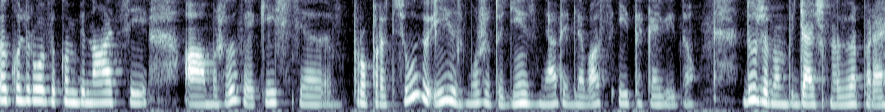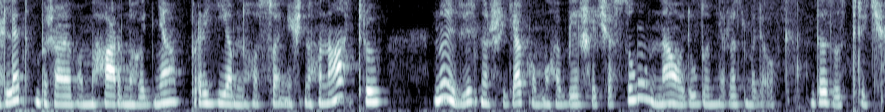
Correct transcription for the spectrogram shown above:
е, кольорові комбінації, а можливо, якісь е, пропрацюю і зможу тоді зняти для вас і таке відео. Дуже вам вдячна за перегляд. Бажаю вам гарного дня, приємного сонячного настрою. Ну і, звісно ж, якомога більше часу на улюблені розмальовки. До зустрічі!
